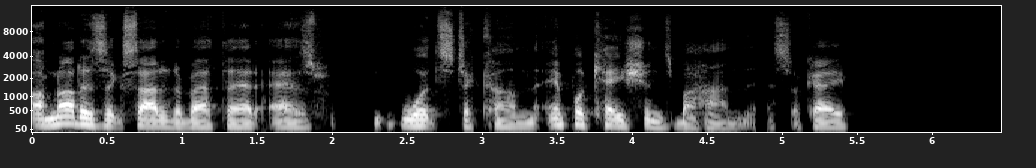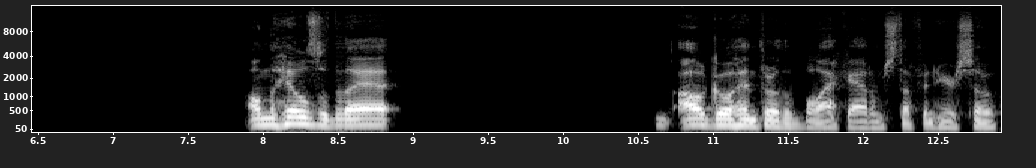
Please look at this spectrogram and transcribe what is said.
I'm not as excited about that as what's to come, the implications behind this. Okay. On the heels of that, I'll go ahead and throw the Black Adam stuff in here. So,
